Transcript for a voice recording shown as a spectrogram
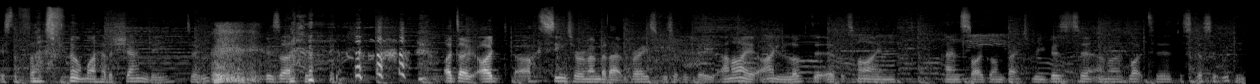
It's the first film I had a shandy to because I I don't I, I seem to remember that very specifically, and I I loved it at the time, and so I've gone back to revisit it, and I'd like to discuss it with you.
